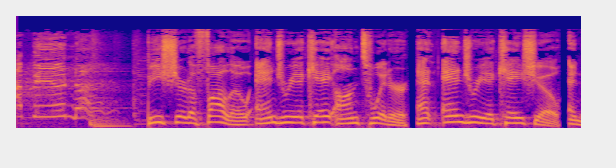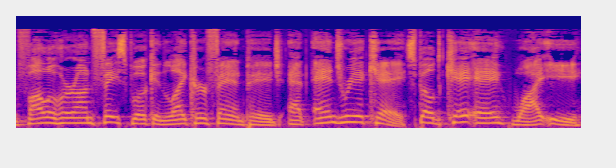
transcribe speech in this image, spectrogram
I feel nice. Be sure to follow Andrea Kaye on Twitter at Andrea Kaye Show and follow her on Facebook and like her fan page at Andrea Kaye, spelled K A Y E.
